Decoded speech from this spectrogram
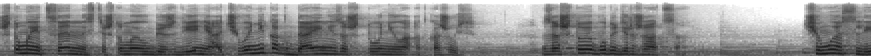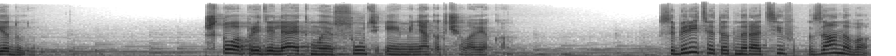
Что мои ценности, что мои убеждения, от чего никогда и ни за что не откажусь? За что я буду держаться? Чему я следую? Что определяет мою суть и меня как человека – Соберите этот нарратив заново,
